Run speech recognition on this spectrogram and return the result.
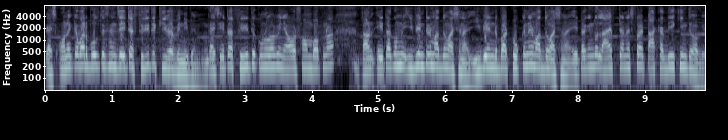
গাইস অনেকে আবার বলতেছেন যে এটা ফ্রিতে কীভাবে নেবেন? গাইস এটা ফ্রিতে কোনোভাবেই নেওয়া সম্ভব না, কারণ এটা কোনো ইভেন্টের মাধ্যমে আসে না। ইভেন্ট বা টোকেনের মাধ্যমে আসে না। এটা কিন্তু লাইফ ট্রান্সফার টাকা দিয়ে কিনতে হবে।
